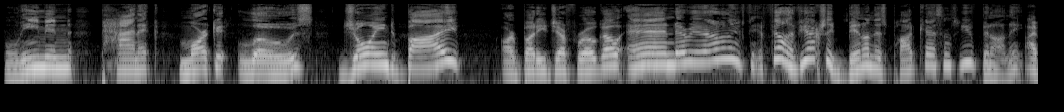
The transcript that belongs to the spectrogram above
Lehman panic market lows, joined by our buddy Jeff Rogo and every. I don't know, if, Phil, have you actually been on this podcast since you've been on it? I,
